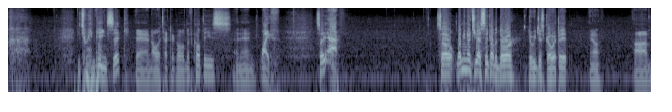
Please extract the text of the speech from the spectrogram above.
between being sick and all the technical difficulties and then life. So, yeah. So, let me know what you guys think on the door. Do we just go with it? You know? Um,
